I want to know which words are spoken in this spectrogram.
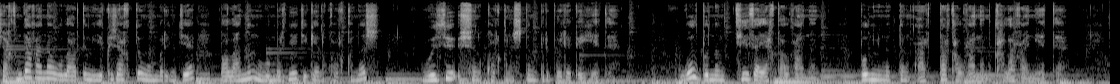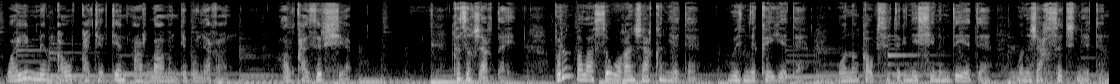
Жақында ғана олардың екі жақты өмірінде баланың өміріне деген қорқыныш өзі үшін қорқыныштың бір бөлігі еді. Ол бұның тез аяқталғанын бұл минуттың артта қалғанын қалаған еді. Уайым мен қауіп қатерден арыламын деп ойлаған. Ал қазір ше? Қызық жағдай. Бұрын баласы оған жақын еді өзінікі еді. Оның қауіпсіздігіне сенімді еді оны жақсы түсінетін.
